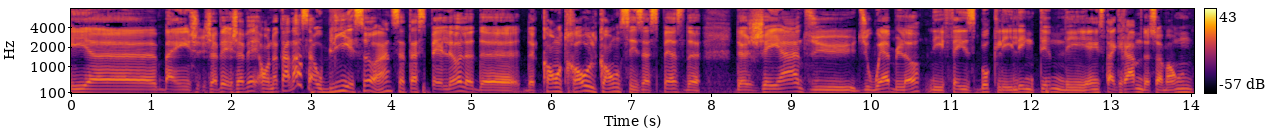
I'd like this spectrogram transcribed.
Et euh, ben j'avais j'avais on a tendance à oublier ça hein, cet aspect-là de, de contrôle contre ces espèces de de géants du du web là, les Facebook, les LinkedIn, les Instagram de ce monde.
